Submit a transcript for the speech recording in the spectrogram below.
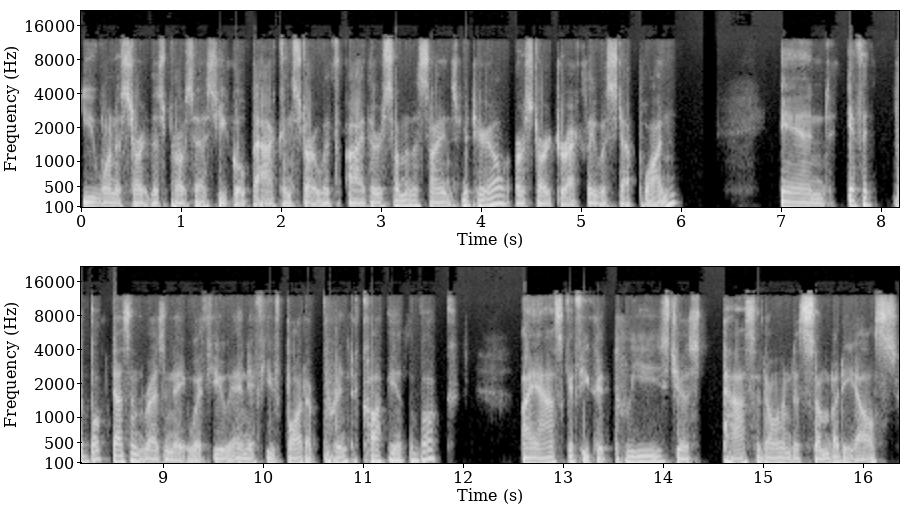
you want to start this process, you go back and start with either some of the science material or start directly with step one. And if it, the book doesn't resonate with you, and if you've bought a print copy of the book, I ask if you could please just pass it on to somebody else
